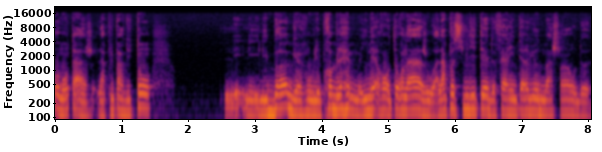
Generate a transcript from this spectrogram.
au montage. La plupart du temps, les, bugs ou les problèmes inhérents au tournage ou à l'impossibilité de faire l'interview de machin ou de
